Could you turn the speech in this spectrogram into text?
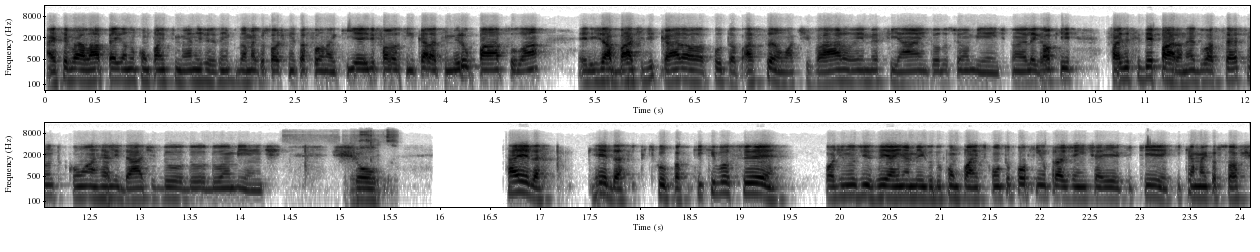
Aí você vai lá, pega no Compliance Manager, exemplo da Microsoft que a gente está falando aqui, aí ele fala assim, cara, primeiro passo lá ele já bate de cara, ó, puta, ação, ativar o MFA em todo o seu ambiente. Então é legal que faz esse deparo, né, do assessment com a realidade do, do, do ambiente. Show. Aida, Reda, desculpa, o que, que você pode nos dizer aí, amigo do compliance? Conta um pouquinho para a gente aí o que, que, que a Microsoft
